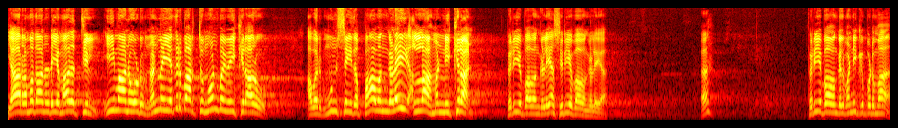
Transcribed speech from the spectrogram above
யார் ரமதானுடைய மாதத்தில் ஈமானோடும் நன்மை எதிர்பார்த்து நோன்பை வைக்கிறாரோ அவர் முன் செய்த பாவங்களை அல்லாஹ் மன்னிக்கிறான். பெரிய பாவங்களையா சிறிய பாவங்களையா? ஆ? பெரிய பாவங்கள் மன்னிக்கப்படுமா?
